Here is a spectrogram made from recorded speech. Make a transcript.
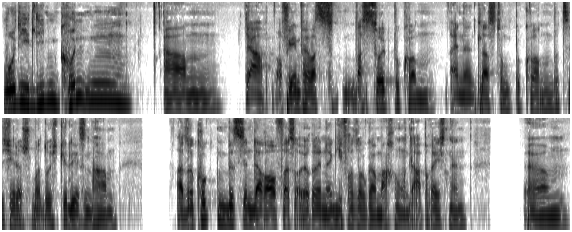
wo die lieben Kunden ähm, ja, auf jeden Fall was, was zurückbekommen, eine Entlastung bekommen, wird sich jeder schon mal durchgelesen haben. Also guckt ein bisschen darauf, was eure Energieversorger machen und abrechnen. Ähm,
